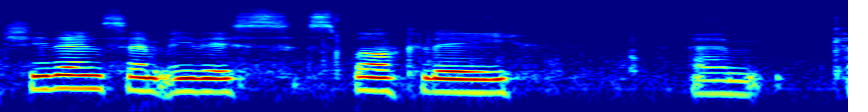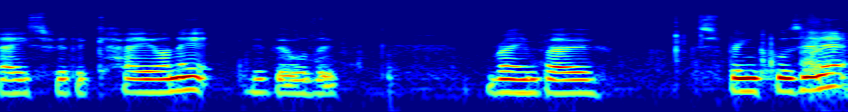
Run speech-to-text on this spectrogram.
She then sent me this sparkly um, case with a K on it with all the rainbow sprinkles in it.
